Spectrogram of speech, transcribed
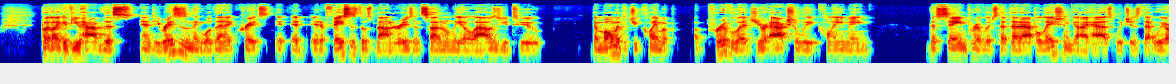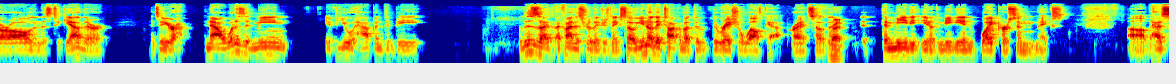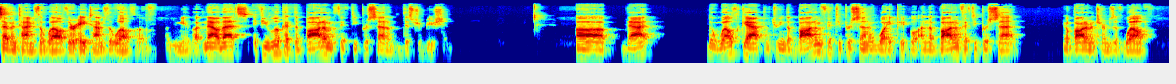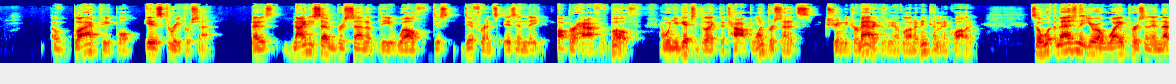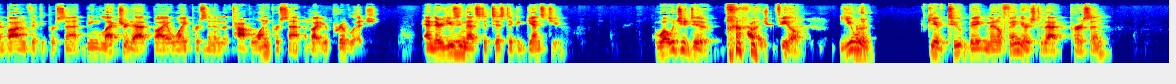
But like if you have this anti-racism thing, well, then it creates it, it, it effaces those boundaries and suddenly it allows you to the moment that you claim a, a privilege, you're actually claiming the same privilege that that Appalachian guy has, which is that we are all in this together. And so you're now, what does it mean if you happen to be this is I, I, find this really interesting. So you know they talk about the, the racial wealth gap, right? So the, right. the, the median, you know, the median white person makes uh, has seven times the wealth or eight times the wealth of, of the median. Now that's if you look at the bottom fifty percent of the distribution, uh, that the wealth gap between the bottom fifty percent of white people and the bottom fifty percent, you know, bottom in terms of wealth of black people is three percent. That is 97% of the wealth dis- difference is in the upper half of both. And when you get to the, like the top 1%, it's extremely dramatic because we have a lot of income inequality. So w- imagine that you're a white person in that bottom 50% being lectured at by a white person in the top 1% about your privilege. And they're using that statistic against you. What would you do? How would you feel? You right. would give two big middle fingers to that person,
